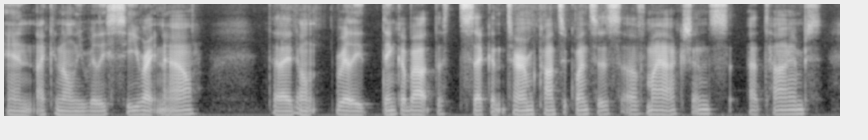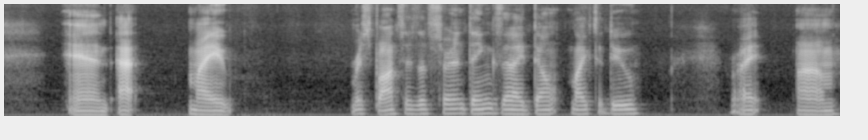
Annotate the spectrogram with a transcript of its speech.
and I can only really see right now that I don't really think about the second term consequences of my actions at times and at my responses of certain things that I don't like to do, right? Um,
